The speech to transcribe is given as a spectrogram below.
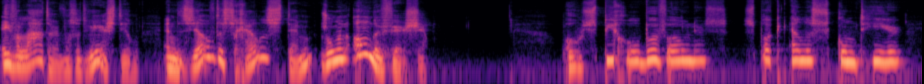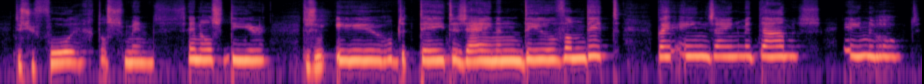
Even later was het weer stil en dezelfde schelle stem zong een ander versje. O spiegelbewoners, sprak Alice, komt hier. Het is uw voorrecht als mens en als dier. Het is een eer op de thee te zijn, een deel van dit. Bijeen zijn met dames, één rood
